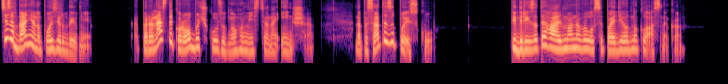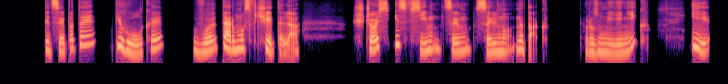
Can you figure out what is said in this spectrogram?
Ці завдання на позір дивні: перенести коробочку з одного місця на інше, написати записку, підрізати гальма на велосипеді однокласника, підсипати пігулки в термос вчителя. Щось із всім цим сильно не так, розуміє Нік. І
